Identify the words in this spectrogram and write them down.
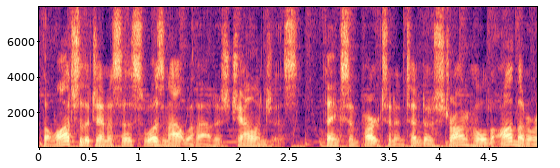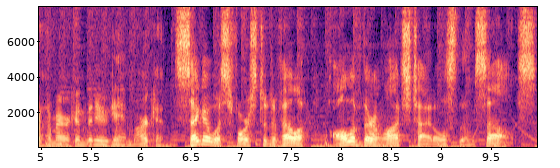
The launch of the Genesis was not without its challenges. Thanks in part to Nintendo's stronghold on the North American video game market, Sega was forced to develop all of their launch titles themselves.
